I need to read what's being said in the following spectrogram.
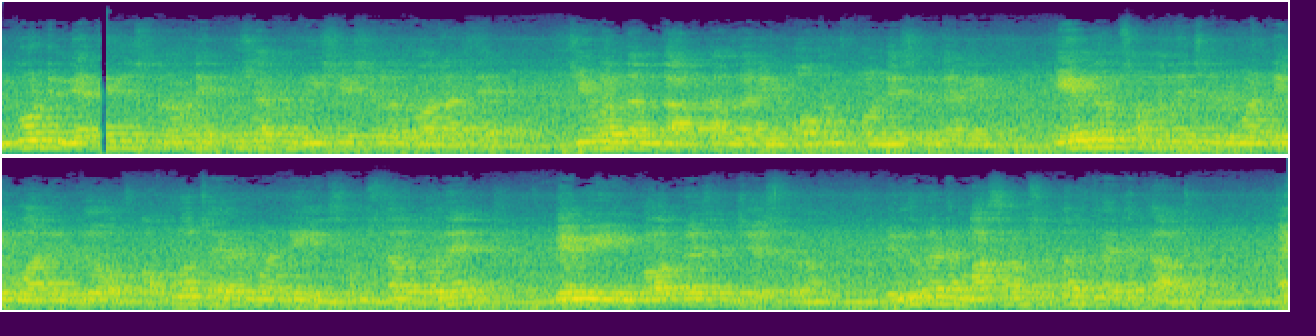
ఇంకోటి నిర్ణయం చేస్తున్నామంటే ఎక్కువ శాతం విశేషాల ద్వారా అంటే జీవన్ దాటం కానీ మోహన్ ఫౌండేషన్ కానీ కేంద్రం సంబంధించినటువంటి వారితో అప్రోచ్ అయినటువంటి సంస్థలతోనే మేము ఈ కోఆపరేషన్ చేస్తున్నాం. ఎందుకంటే మా సంస్థ తరఫునైతే అయితే కాదు. ఆ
